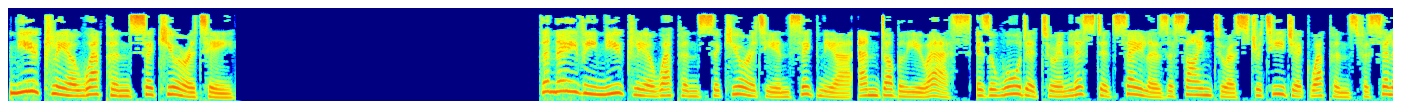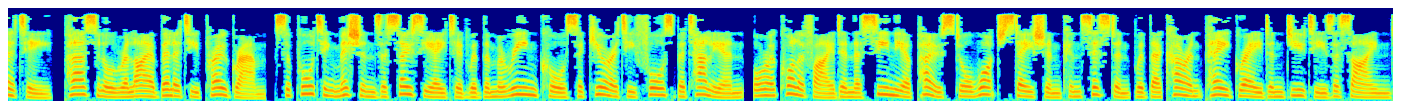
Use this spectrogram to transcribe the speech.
Nuclear weapons security the Navy Nuclear Weapons Security Insignia NWS is awarded to enlisted sailors assigned to a strategic weapons facility, personnel reliability program, supporting missions associated with the Marine Corps Security Force Battalion, or are qualified in their senior post or watch station consistent with their current pay grade and duties assigned.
